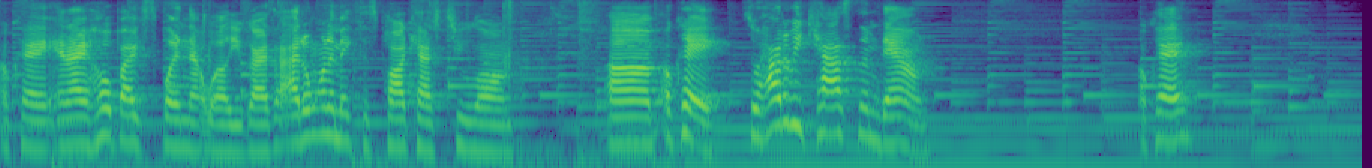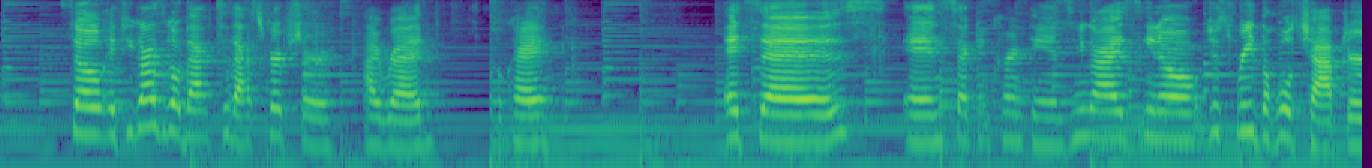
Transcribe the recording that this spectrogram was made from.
Okay, and I hope I explained that well, you guys. I don't want to make this podcast too long. Um, okay, so how do we cast them down? Okay. So if you guys go back to that scripture I read, okay, it says in Second Corinthians, and you guys, you know, just read the whole chapter.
